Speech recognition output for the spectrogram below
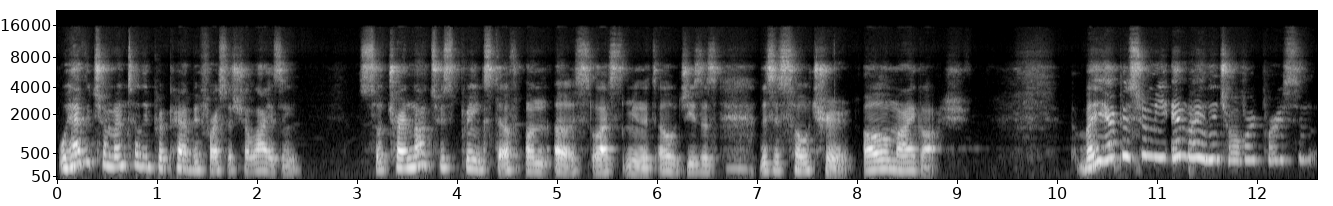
we have to mentally prepare before socializing. So try not to spring stuff on us last minute. Oh Jesus, this is so true. Oh my gosh. But it happens to me. Am I an introvert person?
